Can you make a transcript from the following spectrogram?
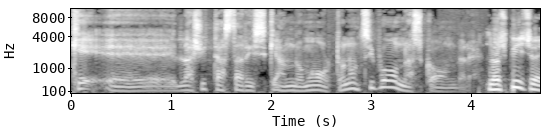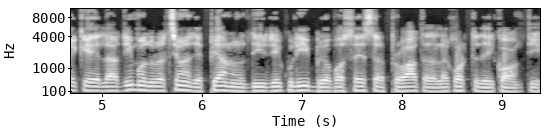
che eh, la città sta rischiando molto, non si può nascondere. L'auspicio è che la rimodulazione del piano di riequilibrio possa essere approvata dalla Corte dei Conti,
